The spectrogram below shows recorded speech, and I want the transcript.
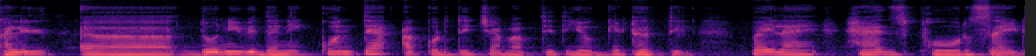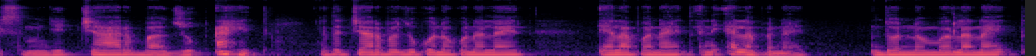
खालील दोन्ही विधाने कोणत्या आकृतीच्या बाबतीत योग्य ठरतील? पहिला आहे हॅज फोर साईड्स म्हणजे चार बाजू आहेत. आता चार बाजू कोणाकोणाला आहेत? याला पण आहेत आणि याला पण आहेत. दोन नंबरला नाहीत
